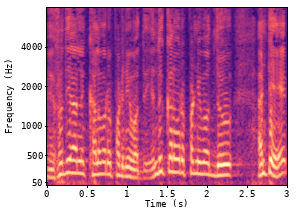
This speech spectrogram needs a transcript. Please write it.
మీ హృదయాలను కలవరపడినవద్దు. ఎందుకు కలవరపడినవద్దు? అంటే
